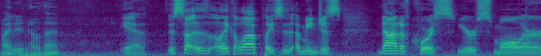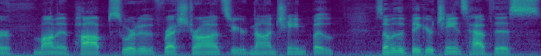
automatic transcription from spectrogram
I didn't know that. yeah there's like a lot of places i mean just not of course your smaller mom and pop sort of restaurants or your non-chain but some of the bigger chains have this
